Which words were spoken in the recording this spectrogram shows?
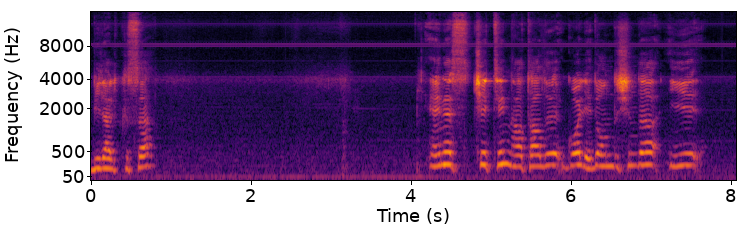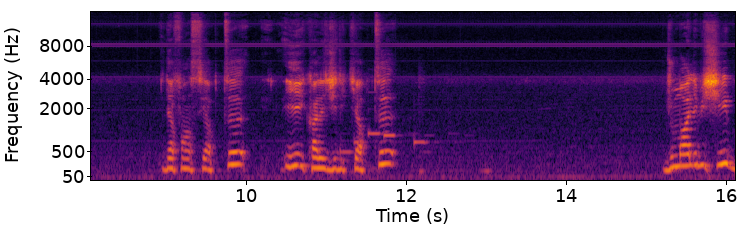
Bilal Kısa. Enes Çetin hatalı gol yedi. Onun dışında iyi defans yaptı. iyi kalecilik yaptı. Cumali bir şey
